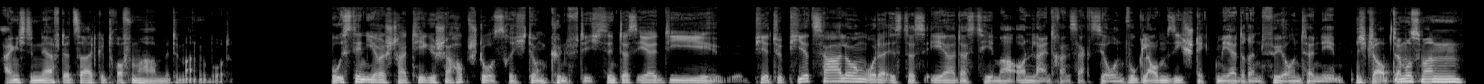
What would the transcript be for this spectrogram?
eigentlich den Nerv der Zeit getroffen haben mit dem Angebot. Wo ist denn Ihre strategische Hauptstoßrichtung künftig? Sind das eher die Peer-to-Peer-Zahlung oder ist das eher das Thema Online-Transaktion? Wo glauben Sie, steckt mehr drin für Ihr Unternehmen? Ich glaube, da muss man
